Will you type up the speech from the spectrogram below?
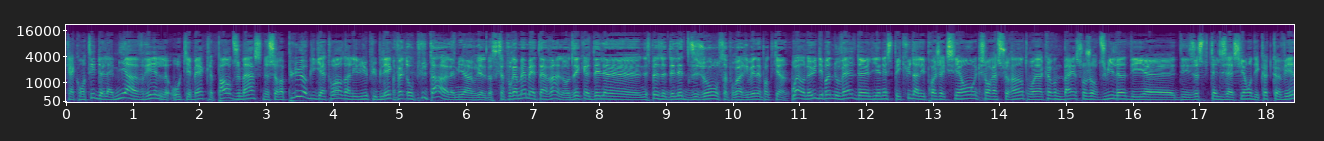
qu'à compter de la mi-avril au Québec, le port du masque ne sera plus obligatoire dans les lieux publics. En fait, au plus tard, la mi-avril, parce que ça pourrait même être avant. là. On dit qu'un délai, une espèce de délai de 10 jours, ça pourrait arriver n'importe quand. Ouais, on a eu des bonnes nouvelles de l'INSPQ dans les projections qui sont rassurantes. On voit encore une baisse aujourd'hui là des euh, des hospitalisations, des cas de Covid,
